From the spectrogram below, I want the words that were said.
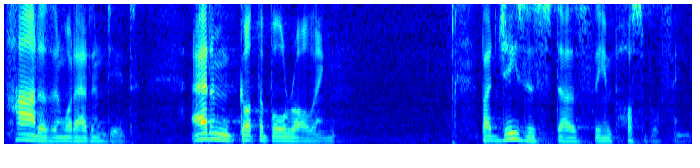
harder than what Adam did. Adam got the ball rolling, but Jesus does the impossible thing.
